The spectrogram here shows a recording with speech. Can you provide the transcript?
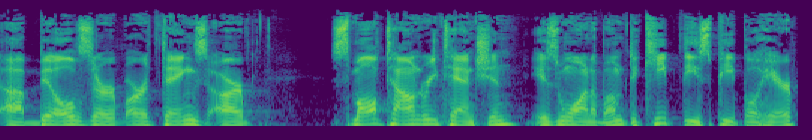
uh, bills or, or things are small town retention is one of them to keep these people here.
